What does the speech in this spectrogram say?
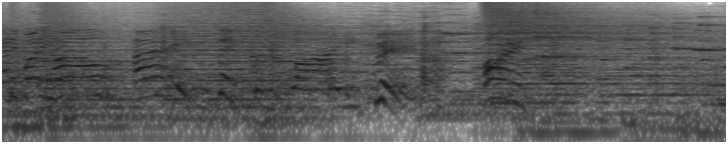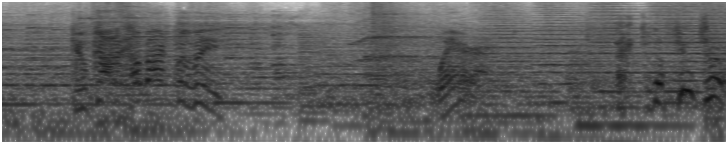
Anybody home? Hey, think of the flying thing. Marty! You gotta come back with me! Where? Back to the future!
